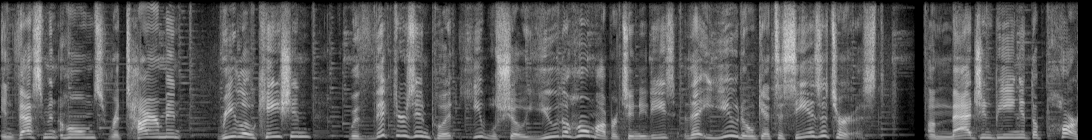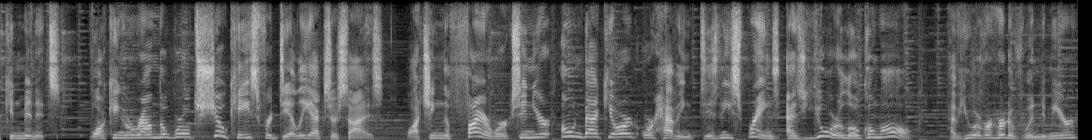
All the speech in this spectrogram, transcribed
investment homes, retirement, relocation. With Victor's input, he will show you the home opportunities that you don't get to see as a tourist. Imagine being at the park in minutes, walking around the World Showcase for daily exercise, watching the fireworks in your own backyard, or having Disney Springs as your local mall. Have you ever heard of Windermere,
